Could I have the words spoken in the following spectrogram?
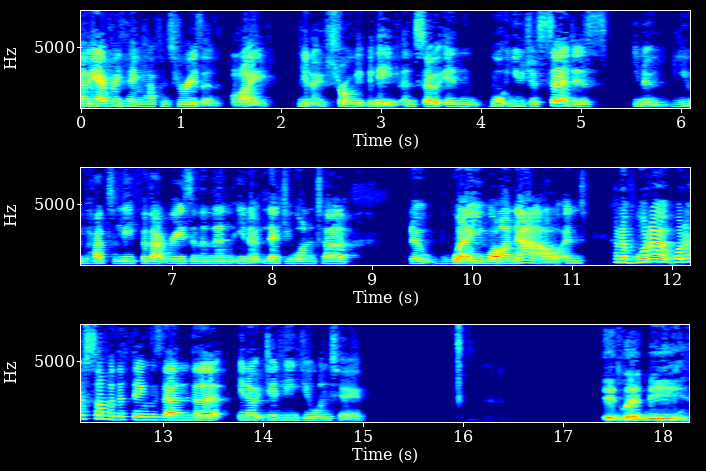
I mean, everything happens for a reason. I, you know, strongly believe. And so, in what you just said, is you know, you had to leave for that reason, and then you know, led you on to, you know, where you are now. And kind of, what are what are some of the things then that you know it did lead you on to? It led me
